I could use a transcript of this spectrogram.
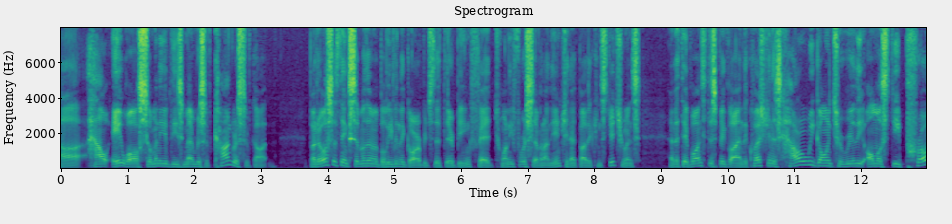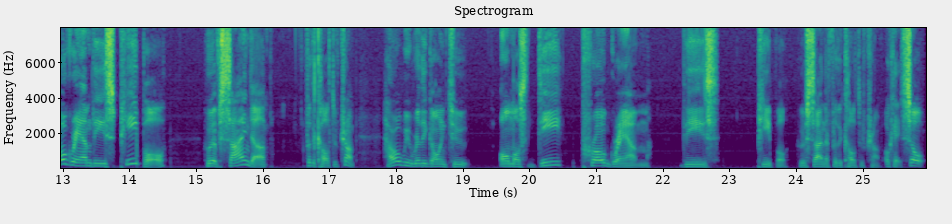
uh, how AWOL so many of these members of Congress have gotten. But I also think some of them are believing the garbage that they're being fed 24 7 on the internet by their constituents and that they bought into this big lie. And the question is, how are we going to really almost deprogram these people who have signed up for the cult of Trump? How are we really going to almost deprogram these people who have signed up for the cult of Trump? Okay, so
